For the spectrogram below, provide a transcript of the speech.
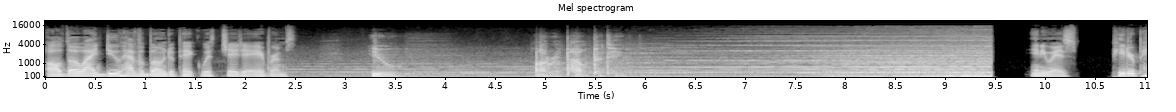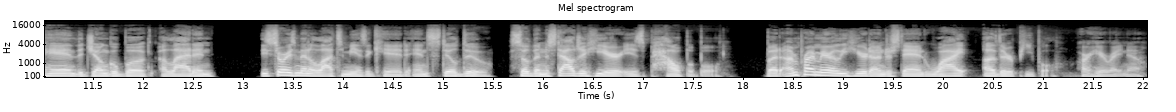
although I do have a bone to pick with J.J. Abrams. You are a Palpatine. Anyways, Peter Pan, The Jungle Book, Aladdin, these stories meant a lot to me as a kid and still do. So the nostalgia here is palpable. But I'm primarily here to understand why other people are here right now.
